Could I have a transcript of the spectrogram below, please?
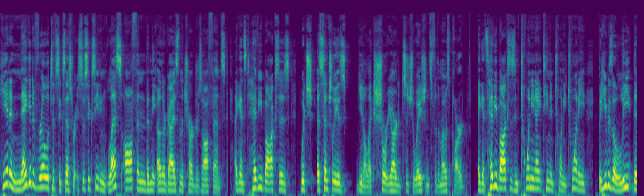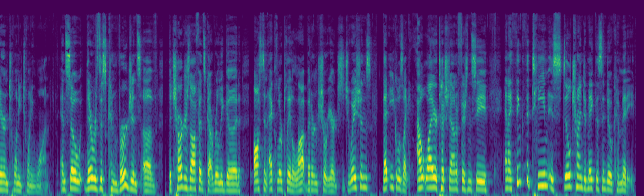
He had a negative relative success rate, so succeeding less often than the other guys in the Chargers offense against heavy boxes, which essentially is, you know, like short yardage situations for the most part, against heavy boxes in 2019 and 2020, but he was elite there in 2021. And so there was this convergence of the Chargers offense got really good. Austin Ekeler played a lot better in short yardage situations. That equals like outlier touchdown efficiency. And I think the team is still trying to make this into a committee.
